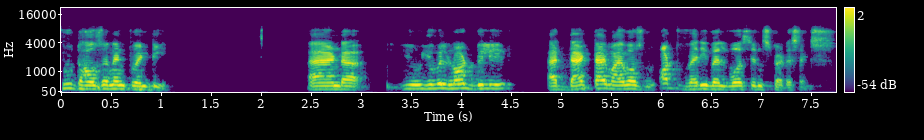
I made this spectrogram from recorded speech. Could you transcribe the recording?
2020 and uh, you, you will not believe at that time I was not very well versed in statistics.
